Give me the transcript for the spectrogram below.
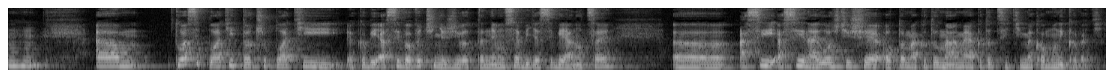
Mm-hmm. Um, tu asi platí to, čo platí akoby asi vo väčšine života. Nemusia byť asi Vianoce. Uh, asi, asi je najdôležitejšie o tom, ako to máme, ako to cítime komunikovať.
